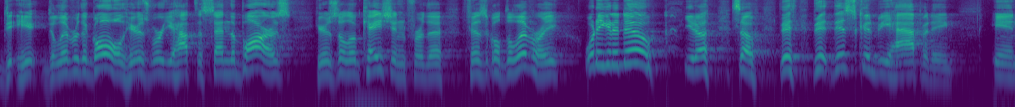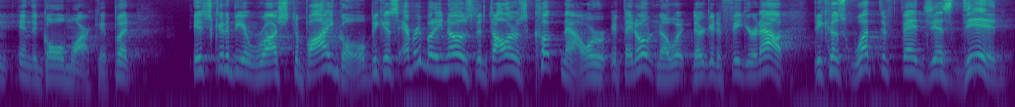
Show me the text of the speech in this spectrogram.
de- deliver the gold, here's where you have to send the bars, here's the location for the physical delivery, what are you going to do? You know, so this, this could be happening in, in the gold market. But it's going to be a rush to buy gold because everybody knows the dollar is cooked now. Or if they don't know it, they're going to figure it out because what the Fed just did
